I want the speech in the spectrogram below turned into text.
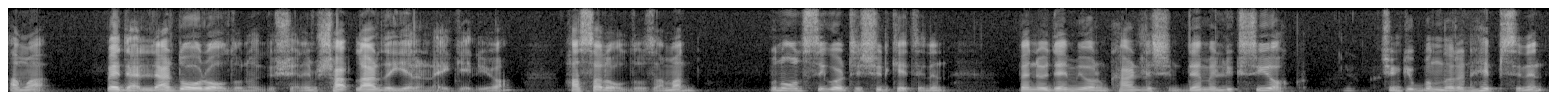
Ama bedeller doğru olduğunu düşünelim. Şartlar da yerine geliyor. Hasar olduğu zaman bunu o sigorta şirketinin ben ödemiyorum kardeşim deme lüksü yok. Çünkü bunların hepsinin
